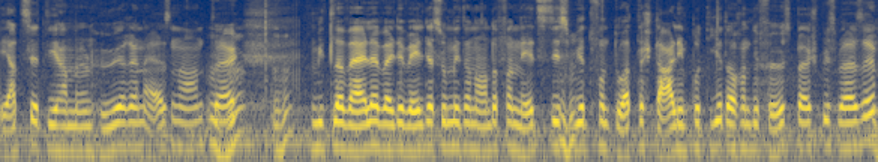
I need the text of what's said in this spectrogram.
Erze, die haben einen höheren Eisenanteil. Mittlerweile, weil die Welt ja so miteinander vernetzt ist, wird von dort der Stahl importiert, auch an die Föß beispielsweise,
